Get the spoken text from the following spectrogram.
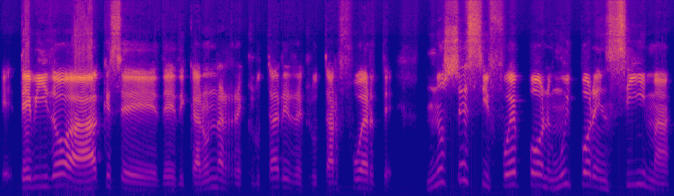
eh, debido a que se dedicaron a reclutar y reclutar fuerte. No sé si fue por, muy por encima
